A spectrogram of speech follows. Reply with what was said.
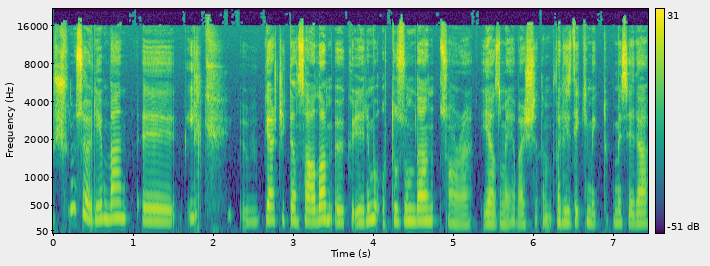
şunu söyleyeyim ben e, ilk e, gerçekten sağlam öykülerimi 30'umdan sonra yazmaya başladım. Valizdeki mektup mesela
